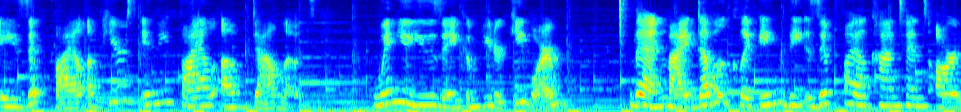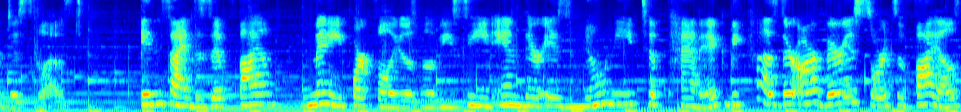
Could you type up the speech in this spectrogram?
a zip file appears in the file of downloads. When you use a computer keyboard, then by double clicking, the zip file contents are disclosed. Inside the zip file, many portfolios will be seen and there is no need to panic because there are various sorts of files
